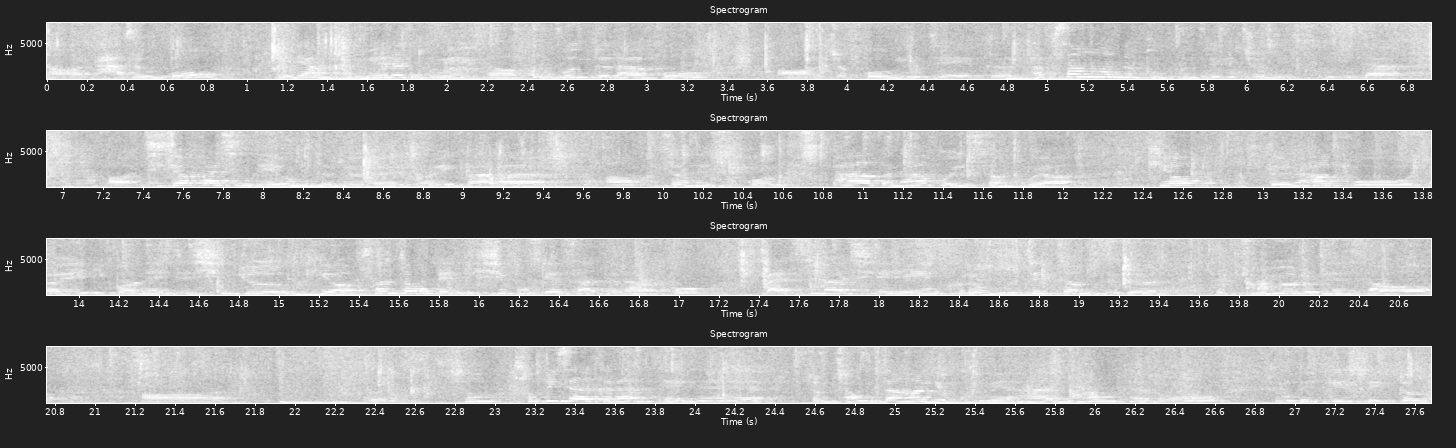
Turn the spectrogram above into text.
어, 다르고 대량 구매를 통해서 그분들하고 어, 조금 이제 그 협상하는 부분들이 좀 있습니다. 어, 지적하신 내용들을 저희가 어, 그 전에 조금 파악은 하고 있었고요. 기업들하고 저희 이번에 이제 신규 기업 선정된 25개사들하고 말씀하신 그런 문제점들을 좀 조율을 해서 어, 그 소- 소비자들한테는 좀 정당하게 구매한 형태로 좀 느낄 수 있도록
